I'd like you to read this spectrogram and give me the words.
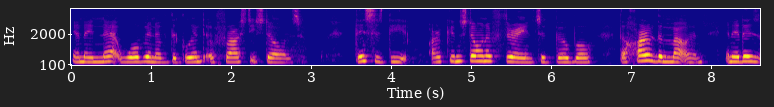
in a net woven of the glint of frosty stones. This is the Arkenstone of Thrain, said Bilbo, the heart of the mountain, and it is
